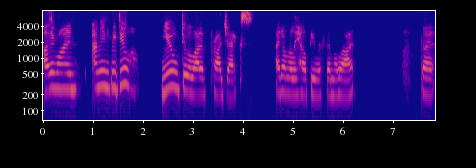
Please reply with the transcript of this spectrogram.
Other one, I mean, we do. You do a lot of projects. I don't really help you with them a lot, but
